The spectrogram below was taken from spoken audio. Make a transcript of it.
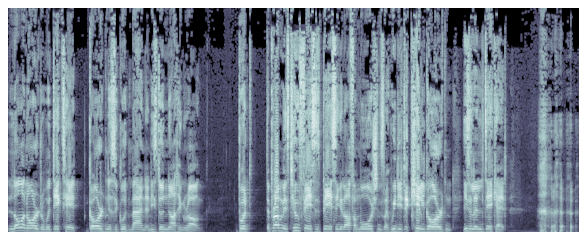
law and order would dictate Gordon is a good man and he's done nothing wrong. But the problem is Two Face is basing it off emotions, like we need to kill Gordon. He's a little dickhead.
